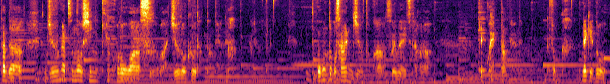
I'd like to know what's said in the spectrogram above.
ただ10月の新規フォロワー数は16だったんだよね。あなるほここのとこ30とかそれぐらい言ってたから結構減ったんだよね。どそうか。だけど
